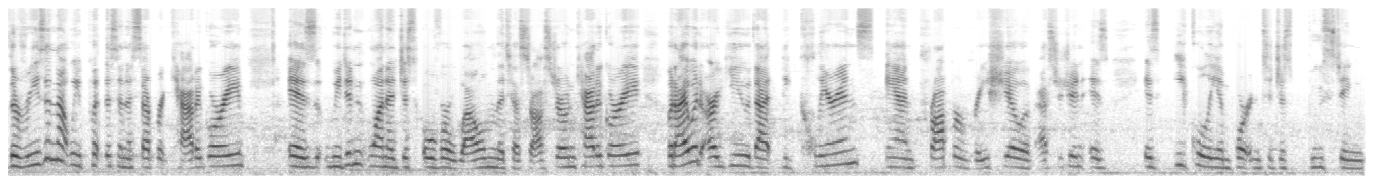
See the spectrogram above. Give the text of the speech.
The reason that we put this in a separate category is we didn't want to just overwhelm the testosterone category but i would argue that the clearance and proper ratio of estrogen is is equally important to just boosting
